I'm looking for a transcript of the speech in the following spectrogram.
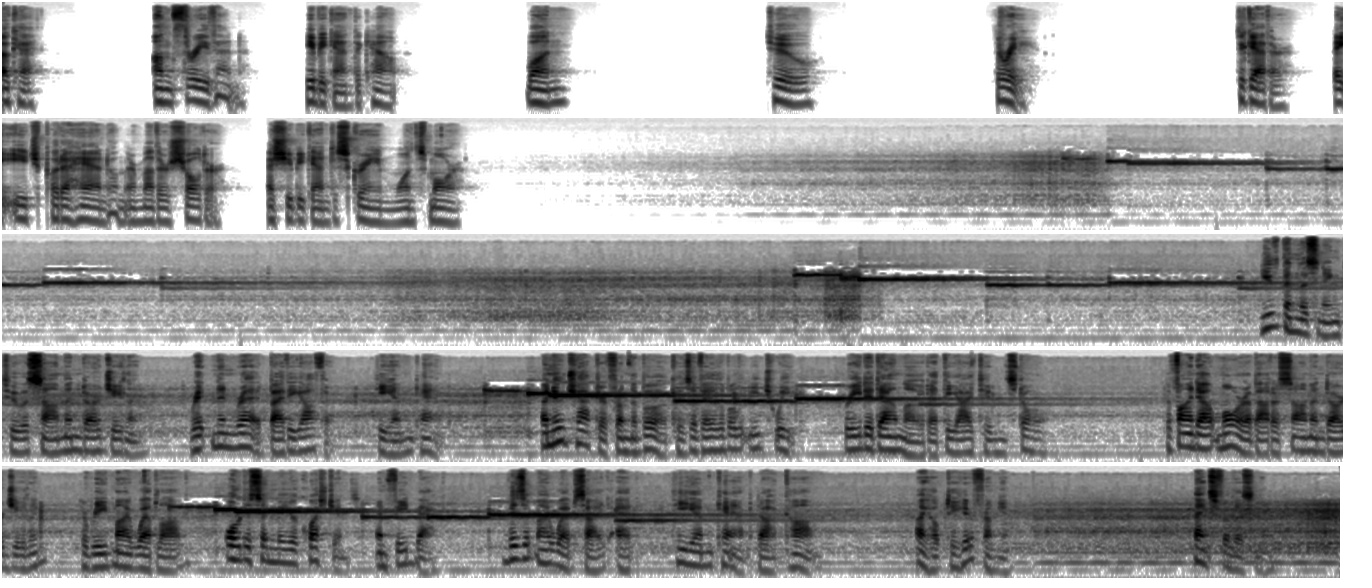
Okay. On three, then, he began to count. One, two, three. Together, they each put a hand on their mother's shoulder as she began to scream once more. You've been listening to Assam and Darjeeling, written and read by the author, T.M. Camp. A new chapter from the book is available each week, free to download at the iTunes Store. To find out more about Assam and Darjeeling, to read my weblog, or to send me your questions and feedback, visit my website at tmcamp.com. I hope to hear from you. Thanks for listening.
